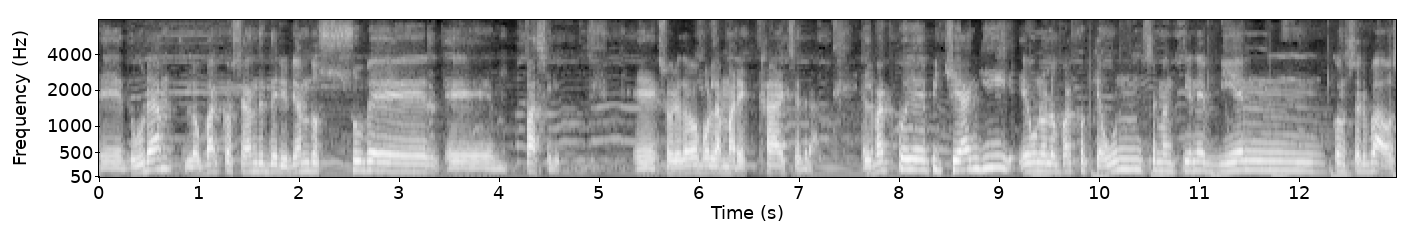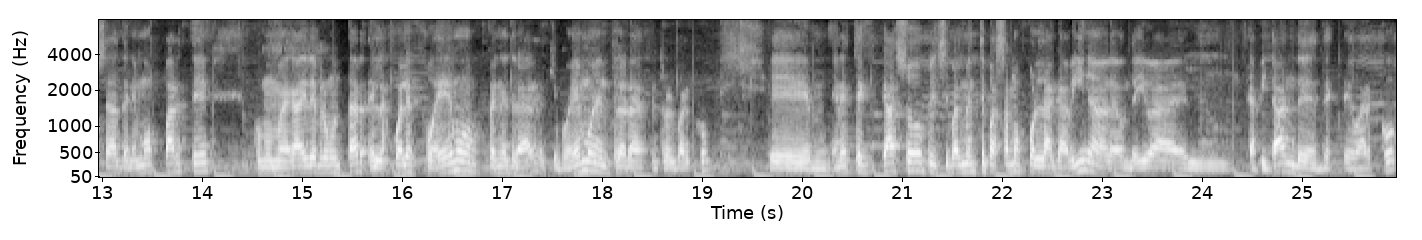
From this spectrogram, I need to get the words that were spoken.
eh, duras, los barcos se van deteriorando súper eh, fácil, eh, sobre todo por las marejadas, etc. El barco de Pichiangui es uno de los barcos que aún se mantiene bien conservado, o sea, tenemos parte como me acabáis de preguntar, en las cuales podemos penetrar, que podemos entrar adentro del barco. Eh, en este caso, principalmente pasamos por la cabina de donde iba el capitán de, este barco,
